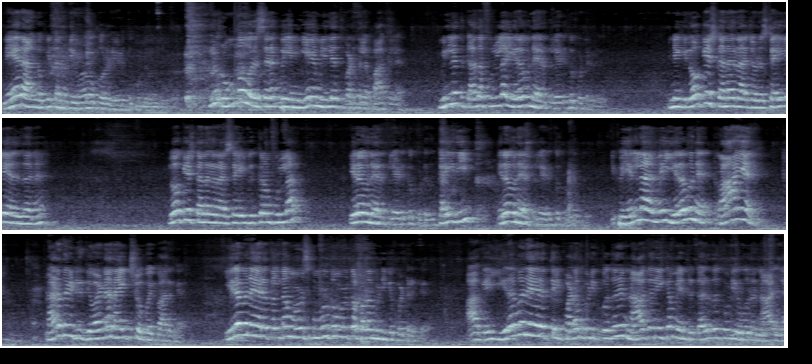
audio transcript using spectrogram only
நேரா அங்க போய் தன்னுடைய உணவுப் பொருள் எடுத்து கொண்டு வந்து ரொம்ப ஒரு சிறப்பு என் ஏன் மில்லத் படத்துல பாக்கல மில்லத்து கதை ஃபுல்லா இரவு நேரத்துல எடுக்கப்பட்டிருக்கு இன்னைக்கு லோகேஷ் கனகராஜோட ஸ்டைலே அதுதானே? லோகேஷ் கனகராஜ் ஸ்டைல் விக்ரம் ஃபுல்லா இரவு நேரத்துல எடுக்கப்பட்டது கைதி இரவு நேரத்துல எடுக்கப்பட்டது இப்ப எல்லாருமே இரவு ராயன் நடந்துகிட்டு இருக்கு. வேணா நைட் ஷோ போய் பாருங்க. இரவு நேரத்தில் தான் முழுக்க முழுக்க முழுக்க படம் பிடிக்கப்பட்டிருக்கு. ஆக இரவு நேரத்தில் படம் பிடிப்பது நாகரிகம் என்று கருதக்கூடிய ஒரு நாள்ல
